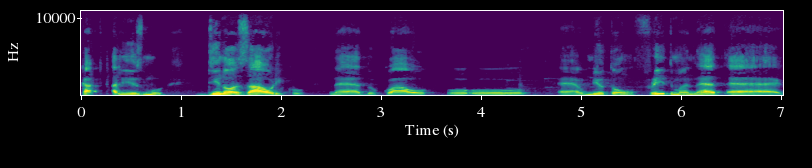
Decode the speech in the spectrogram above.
capitalismo dinossáurico, né, do qual o, o, é, o Milton Friedman, né, é,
